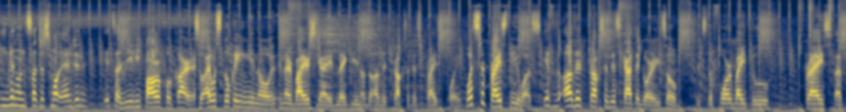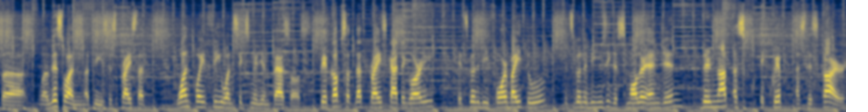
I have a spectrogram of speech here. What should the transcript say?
even on such a small engine, it's a really powerful car. So I was looking, you know, in our buyer's guide, like, you know, the other trucks at this price point. What surprised me was, if the other trucks in this category, so it's the 4x2 priced at, uh, well, this one at least is priced at 1.316 million pesos. Pickups at that price category it's going to be 4x2. It's going to be using the smaller engine. They're not as equipped as this car.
